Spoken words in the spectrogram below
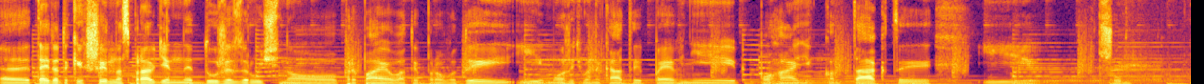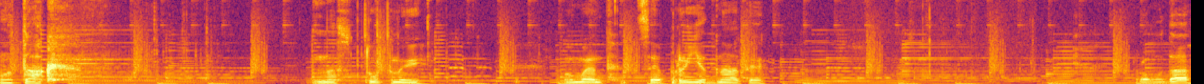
Е, Та й до таких шин насправді не дуже зручно припаювати проводи, і можуть виникати певні погані контакти і шум. Отак. Наступний момент це приєднати провода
